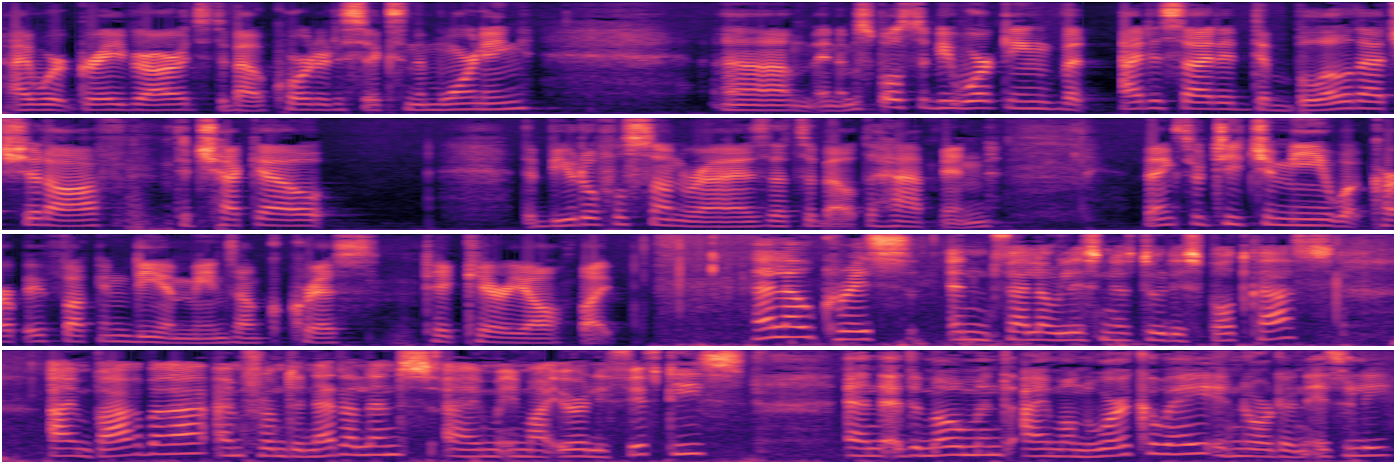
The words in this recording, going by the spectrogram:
I work graveyards. It's about quarter to six in the morning. Um, and I'm supposed to be working, but I decided to blow that shit off to check out the beautiful sunrise that's about to happen. Thanks for teaching me what carpe fucking diem means, Uncle Chris. Take care, y'all. Bye. Hello, Chris, and fellow listeners to this podcast. I'm Barbara. I'm from the Netherlands. I'm in my early 50s. And at the moment, I'm on workaway in northern Italy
